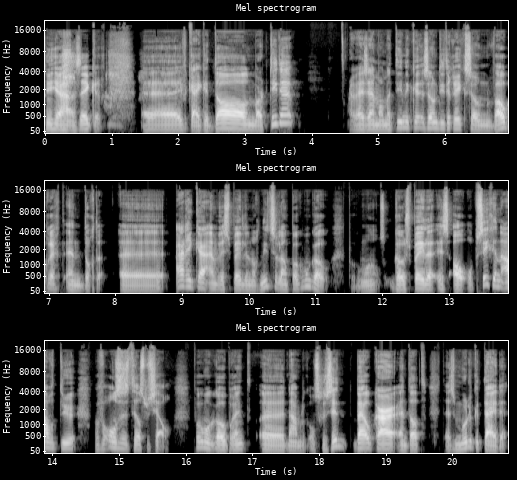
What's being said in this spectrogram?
ja, zeker. Eh, even kijken. Dan Martine. Wij zijn man met Tineke, zoon Diederik, zoon Woubrecht en dochter eh, Arika. En we spelen nog niet zo lang Pokémon Go. Pokémon Go spelen is al op zich een avontuur, maar voor ons is het heel speciaal. Pokémon Go brengt eh, namelijk ons gezin bij elkaar en dat tijdens moeilijke tijden.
